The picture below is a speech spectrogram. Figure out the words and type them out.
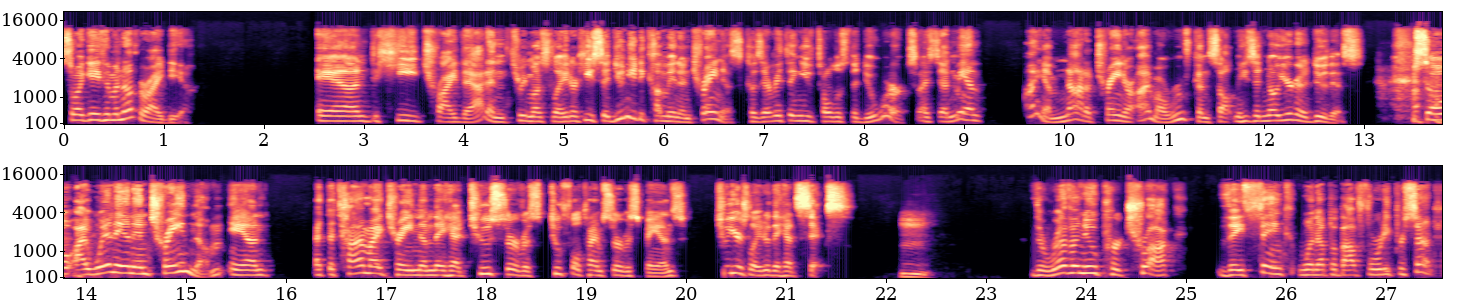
So I gave him another idea. And he tried that. And three months later, he said, You need to come in and train us because everything you've told us to do works. I said, Man, I am not a trainer. I'm a roof consultant. He said, No, you're going to do this. so I went in and trained them. And at the time I trained them, they had two service, two full-time service bands. Two years later, they had six. Mm. The revenue per truck, they think, went up about 40%.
